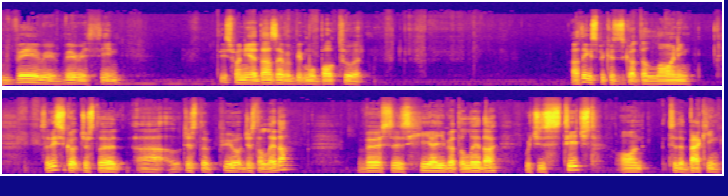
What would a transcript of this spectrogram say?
very, very thin. This one here does have a bit more bulk to it. I think it's because it's got the lining. So this has got just the uh, just the pure just the leather, versus here you've got the leather which is stitched on to the backing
